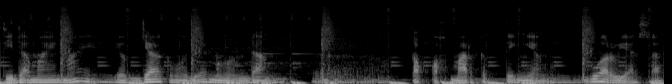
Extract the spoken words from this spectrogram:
tidak main-main. Jogja kemudian mengundang eh, tokoh marketing yang luar biasa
